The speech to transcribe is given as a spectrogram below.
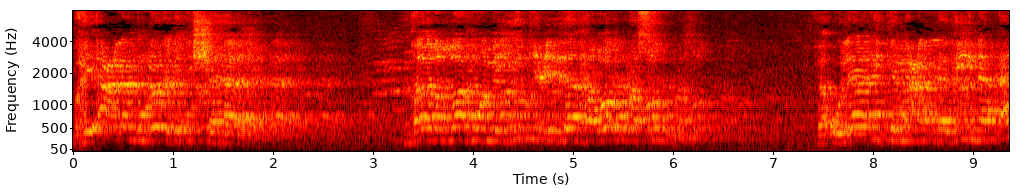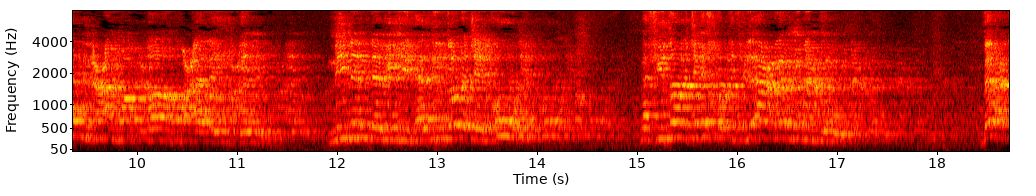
وهي أعلى من درجة الشهادة. قال الله ومن يطع الله والرسول فأولئك مع في درجة إخوتي في الأعلى من النبوة. بعد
